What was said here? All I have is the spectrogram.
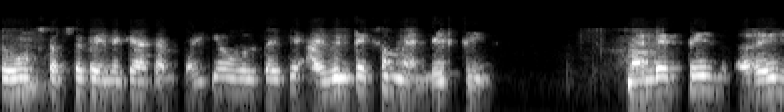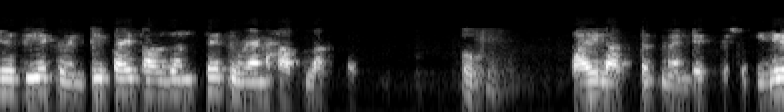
तो हम्म। सबसे पहले क्या करता है कि वो बोलता है कि I will take some mandate fees mandate fees range होती है ट्वेंटी फाइव थाउज़ेंड से टू एंड हाफ़ लाख तक। ओके ढाई लाख तक मैंडेट फ़ीस ये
